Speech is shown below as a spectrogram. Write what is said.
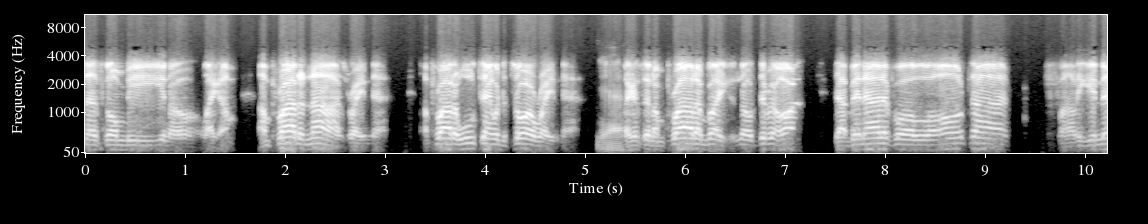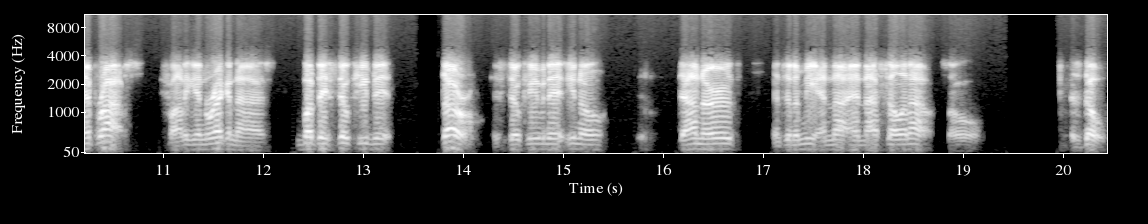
that's gonna be, you know, like I'm, I'm proud of Nas right now. I'm proud of Wu Tang with the tour right now. yeah, Like I said, I'm proud of like you know different artists that have been at it for a long time, finally getting their props, finally getting recognized, but they still keep it thorough. They're still keeping it, you know, down to earth and to the meat, and not and not selling out. So it's dope,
